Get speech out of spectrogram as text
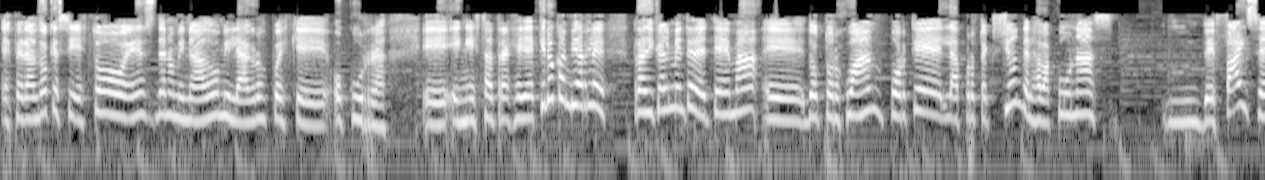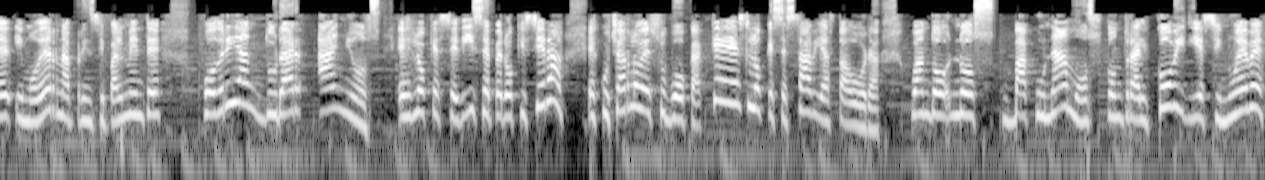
Esperando que si esto es denominado milagros, pues que ocurra eh, en esta tragedia. Quiero cambiarle radicalmente de tema, eh, doctor Juan, porque la protección de las vacunas de Pfizer y Moderna principalmente podrían durar años, es lo que se dice, pero quisiera escucharlo de su boca. ¿Qué es lo que se sabe hasta ahora? Cuando nos vacunamos contra el COVID-19,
